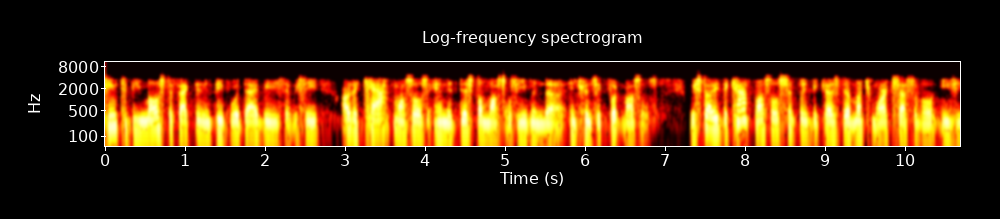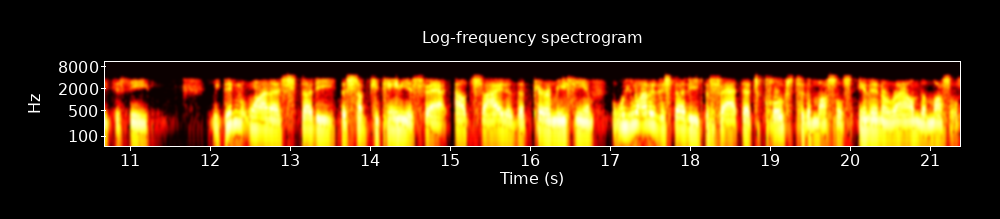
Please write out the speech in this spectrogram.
seem to be most affected in people with diabetes that we see are the calf muscles and the distal muscles, even the intrinsic foot muscles. We studied the calf muscles simply because they're much more accessible, easy to see. We didn't want to study the subcutaneous fat outside of the perimysium. We wanted to study the fat that's close to the muscles, in and around the muscles.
